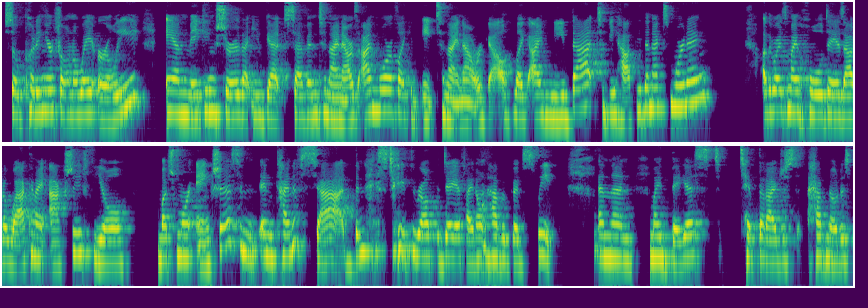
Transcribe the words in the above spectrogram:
So putting your phone away early and making sure that you get seven to nine hours. I'm more of like an eight to nine hour gal. Like I need that to be happy the next morning. Otherwise, my whole day is out of whack and I actually feel much more anxious and, and kind of sad the next day throughout the day if I don't have a good sleep. And then my biggest tip that I just have noticed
